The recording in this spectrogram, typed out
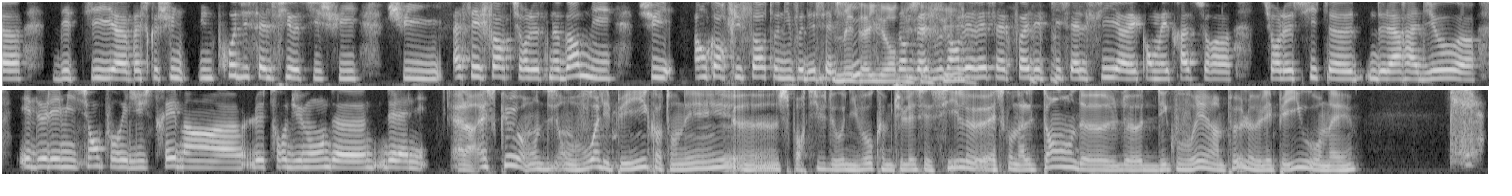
des petits, parce que je suis une, une, pro du selfie aussi. Je suis, je suis assez forte sur le snowboard, mais je suis encore plus forte au niveau des selfies. Donc bah, je vous enverrai chaque fois des petits selfies euh, qu'on mettra sur sur le site de la radio et de l'émission pour illustrer ben, le tour du monde de l'année. Alors, est-ce que on, voit les pays quand on est sportif de haut niveau comme tu l'es, Cécile? Est-ce qu'on a le temps de, découvrir un peu les pays où on est?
